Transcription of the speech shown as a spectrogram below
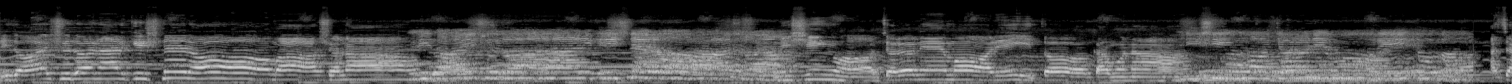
হৃদয় সুদনার কৃষ্ণের বাসনা নৃসিংহ চরণে মরেই তো কামনা। আচ্ছা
